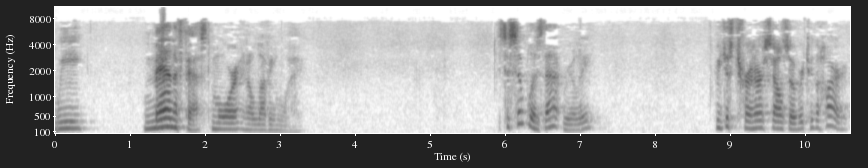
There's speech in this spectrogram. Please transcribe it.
we manifest more in a loving way. It's as simple as that, really. We just turn ourselves over to the heart.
